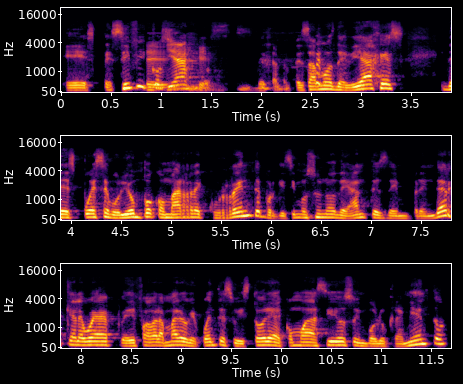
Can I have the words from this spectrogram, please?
eh, específicos. De viajes. empezamos de viajes. Después se volvió un poco más recurrente porque hicimos uno de antes de emprender, que le voy a pedir favor a Mario que cuente su historia de cómo ha sido su involucramiento.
